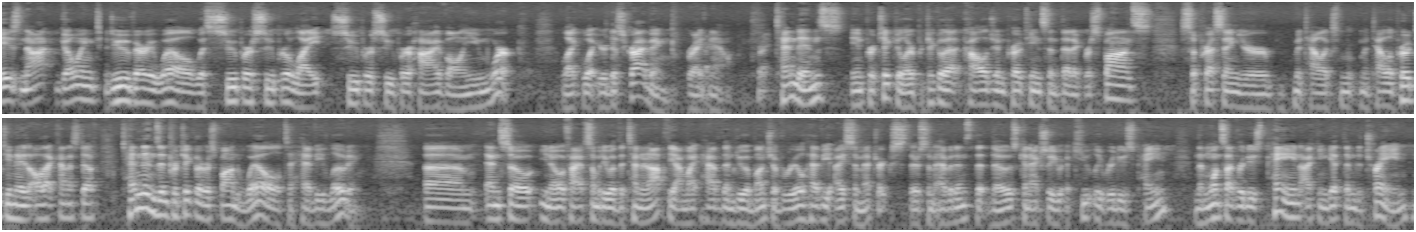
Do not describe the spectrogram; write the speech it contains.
is not going to do very well with super super light, super super high volume work like what you're describing right, now. Right. Tendons, in particular, particularly that collagen protein synthetic response, suppressing your metallics, metalloproteinase, all that kind of stuff. Tendons, in particular, respond well to heavy loading. Um, and so, you know, if I have somebody with a tendinopathy, I might have them do a bunch of real heavy isometrics. There's some evidence that those can actually acutely reduce pain. And then once I've reduced pain, I can get them to train,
